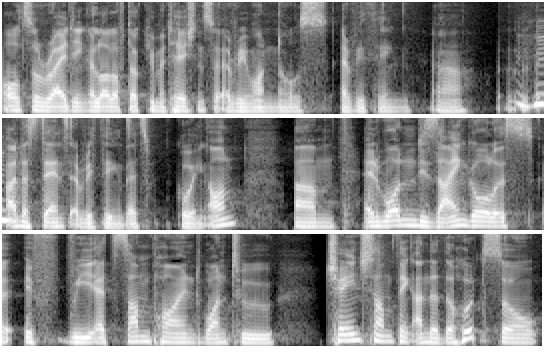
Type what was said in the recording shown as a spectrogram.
also writing a lot of documentation so everyone knows everything, uh, understands everything that's going on. Um, and one design goal is uh, if we at some point want to change something under the hood. So,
